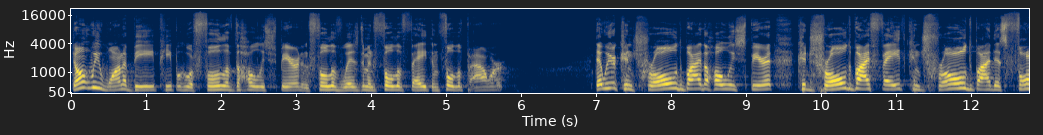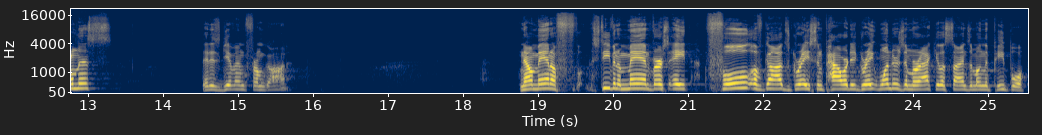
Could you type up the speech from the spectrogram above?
Don't we want to be people who are full of the Holy Spirit and full of wisdom and full of faith and full of power? That we are controlled by the Holy Spirit, controlled by faith, controlled by this fullness that is given from God? Now, man, of Stephen, a man, verse 8, full of God's grace and power, did great wonders and miraculous signs among the people.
